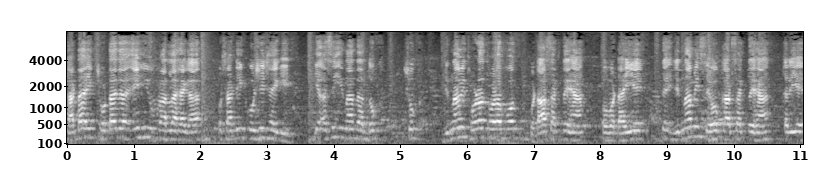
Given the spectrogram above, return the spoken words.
ਸਾਡਾ ਇੱਕ ਛੋਟਾ ਜਿਹਾ ਇਹੀ ਉਪਰਾਲਾ ਹੈਗਾ ਔਰ ਸਾਡੀ ਕੋਸ਼ਿਸ਼ ਹੈਗੀ ਕਿ ਅਸੀਂ ਇਹਨਾਂ ਦਾ ਦੁੱਖ, ਸੁੱਖ ਜਿੰਨਾ ਵੀ ਥੋੜਾ ਥੋੜਾ ਬਹੁਤ ਵਟਾ ਸਕਦੇ ਹਾਂ, ਉਹ ਵਟਾਈਏ ਤੇ ਜਿੰਨਾ ਵੀ ਸਹਿਯੋਗ ਕਰ ਸਕਦੇ ਹਾਂ, ਕਰੀਏ।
